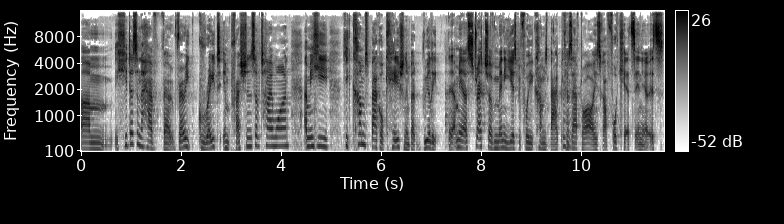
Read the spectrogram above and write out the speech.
Um, he doesn't have very, great impressions of Taiwan. I mean, he he comes back occasionally, but really, I mean, a stretch of many years before he comes back, because Mm-hmm. after all, he's got four kids, and you know, it's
